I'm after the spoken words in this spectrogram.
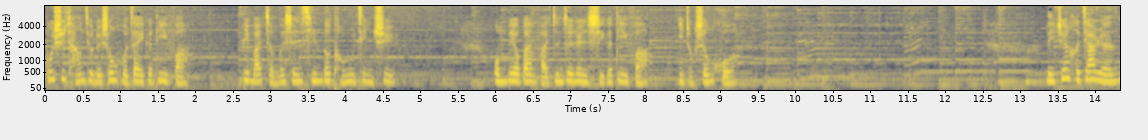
不是长久的生活在一个地方，并把整个身心都投入进去，我们没有办法真正认识一个地方、一种生活。李娟和家人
